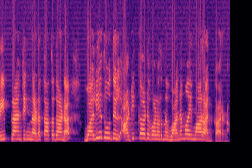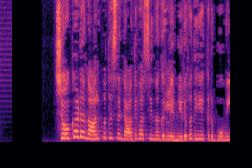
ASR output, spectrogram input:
റീപ്ലാന്റിംഗ് നടത്താത്തതാണ് വലിയ തോതിൽ അടിക്കാട് വളർന്ന് വനമായി മാറാൻ കാരണം. ചോക്കാട് നാൽപ്പത് സെന്റ് ആദിവാസി നഗറിലെ നിരവധി ഏക്കർ ഭൂമി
